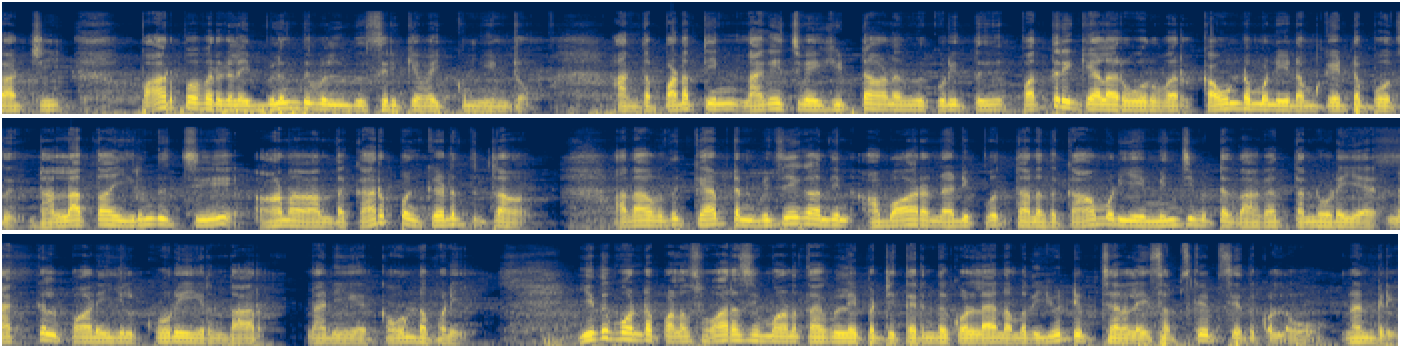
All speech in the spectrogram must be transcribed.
காட்சி பார்ப்பவர்களை விழுந்து விழுந்து சிரிக்க வைக்கும் என்றும் அந்த படத்தின் நகைச்சுவை ஹிட் ஆனது குறித்து பத்திரிகையாளர் ஒருவர் கவுண்டமணியிடம் கேட்டபோது நல்லா தான் இருந்துச்சு ஆனால் அந்த கருப்பன் கெடுத்துட்டான். அதாவது கேப்டன் விஜயகாந்தின் அபார நடிப்பு தனது காமெடியை மிஞ்சிவிட்டதாக தன்னுடைய நக்கல் பாணியில் கூறியிருந்தார் நடிகர் கவுண்டமணி. இது போன்ற பல சுவாரஸ்யமான தகவலை பற்றி தெரிந்து கொள்ள நமது யூடியூப் சேனலை சப்ஸ்கிரைப் செய்து கொள்ளவும். நன்றி.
